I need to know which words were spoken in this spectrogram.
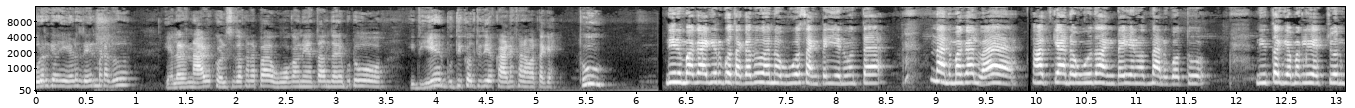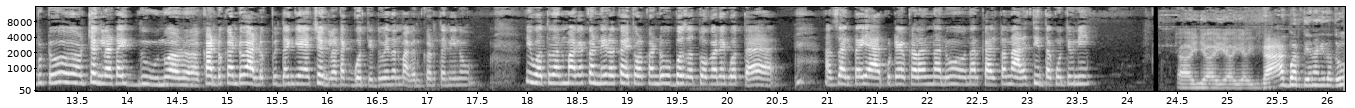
ಊರಿಗೆಲ್ಲ ಹೇಳಿದ್ರೆ ಏನು ಮಾಡೋದು? ಎಲ್ಲರೂ ನಾವೇ ಕಳ್ಸಿದಕನಪ್ಪ ಹೋಗವನೆ ಅಂತ ಅಂದ್ಬಿಟ್ಟು ಇದೇನು ಬುದ್ಧಿ ಕಲ್ತಿದ್ಯೋ ಕಾಣೆ ಕಾಣವತ್ತಾಗೆ ಥೂ. ನಿನ್ನ ಮಗ ಆಗಿರ್ ಗೊತ್ತಾಗದು ನೋವು ಸಂಕಟ ಏನು ಅಂತ. ನನ್ನ ಮಗ ಅಲ್ವಾ? ಅದಕ್ಕೆ ಆ ನೋವು ಸಂಕಟ ಏನು ಅಂತ ನನಗೆ ಗೊತ್ತು. ನೀ ತಗ್ಗೆ ಮಗಳು ಹೆಚ್ಚು ಅಂದ್ಬಿಟ್ಟು ಚಂಗ್ಲಾಟ ಇದ್ದು ಕಂಡು ಕಂಡು ಅಳ್ಳಕ್ ಬಿದ್ದಂಗೆ ಚಂಗ್ಲಾಟಕ್ಕೆ ಗೊತ್ತಿದ್ವಿ ನನ್ನ ಮಗನ ಕಡ್ತ ನೀನು. ಇವತ್ತು ನನ್ನ ಮಗ ಕಣ್ಣೀರ ಕೈ ತೊಳ್ಕೊಂಡು ಬಸ ತೊಗೊಂಡೆ ಗೊತ್ತಾ? ಆ ಸಂಕಟ ಯಾರು ಕೂಡ ಹೇಳ್ಕೊಳ್ಳೋದು ನಾನು? ನನ್ನ ಕಳ್ತ ನಾಳೆ ತಿಂತ ಕುಂತೀವಿ ಅಯ್ಯ ಅಯ್ಯ ಬರ್ತ ಏನಾಗಿದೆ ಅದು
